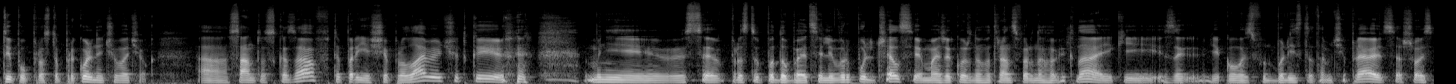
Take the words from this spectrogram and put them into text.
типу, просто прикольний чувачок. А Сантос сказав, тепер є ще про лавію чутки. Мені це просто подобається. Ліверпуль Челсі майже кожного трансферного вікна, які за якогось футболіста там чіпляються, щось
